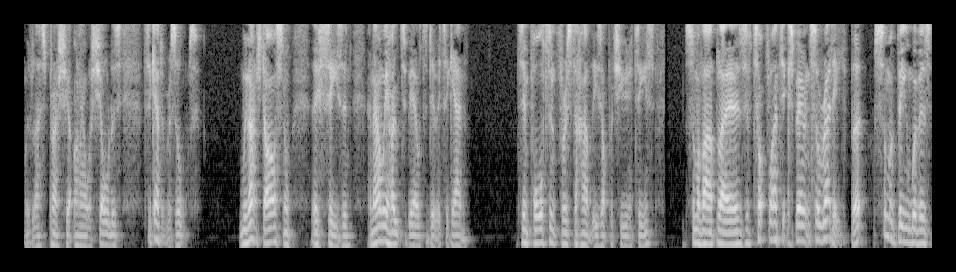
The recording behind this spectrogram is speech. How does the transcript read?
with less pressure on our shoulders to get a result. We matched Arsenal this season, and now we hope to be able to do it again. It's important for us to have these opportunities. Some of our players have top flight experience already, but some have been with us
